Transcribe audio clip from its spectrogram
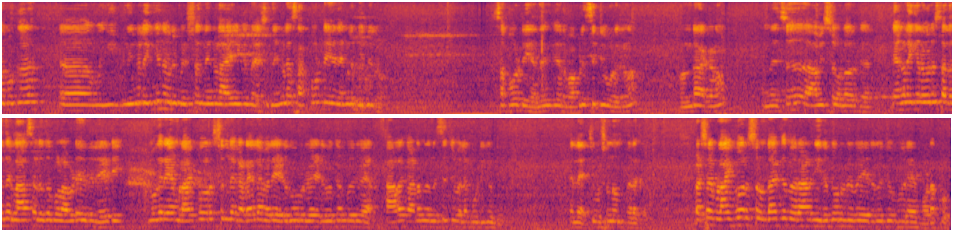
നമുക്ക് നിങ്ങൾ ഇങ്ങനെ ഒരു മിഷൻ നിങ്ങളായിരിക്കുന്ന ശേഷം നിങ്ങളെ സപ്പോർട്ട് ചെയ്യാൻ ഞങ്ങൾ പിന്നിലുണ്ട്. സപ്പോർട്ട് ചെയ്യാം. നിങ്ങൾക്ക് പബ്ലിസിറ്റി കൊടുക്കണം. ഉണ്ടാക്കണം. എന്ന് വെച്ച് ആവശ്യമുള്ളവർക്ക്. ഞങ്ങളിങ്ങനെ ഒരു സ്ഥലത്ത് ക്ലാസ് എടുത്തപ്പോൾ അവിടെ ഒരു ലേഡി നമുക്കറിയാം ബ്ലാക്ക് ഫോറസ്റ്റിന്റെ കടയിലെ വില എഴുന്നൂറ് രൂപ എഴുന്നൂറ്റമ്പത് രൂപയാണ്. ആളെ കാണുന്നതനുസരിച്ച് വില കൂടിക്കൊണ്ടു. അല്ലേ? ചൂഷണം നടക്കും. പക്ഷേ ബ്ലാക്ക് ഫോറസ്റ്റ് ഉണ്ടാക്കുന്ന ഒരാൾക്ക് ഇരുന്നൂറ് രൂപ ഇരുന്നൂറ്റി രൂപ മുടക്കും.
